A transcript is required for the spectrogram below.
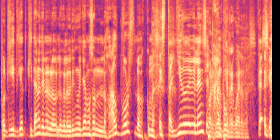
Porque Kit- Kitano tiene lo, lo que los gringos llaman son los outbursts, los como estallidos de violencia. Por Dios, Pam, que pum. recuerdos. ¿Cachai?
